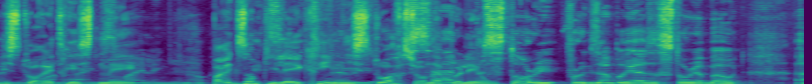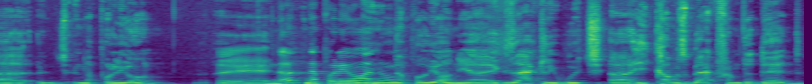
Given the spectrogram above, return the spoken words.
L'histoire est triste, mais par exemple, il a écrit une histoire sur Napoléon. Note Napoléon à nous Napoléon, yeah, exactly, which uh, he comes back from the dead.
